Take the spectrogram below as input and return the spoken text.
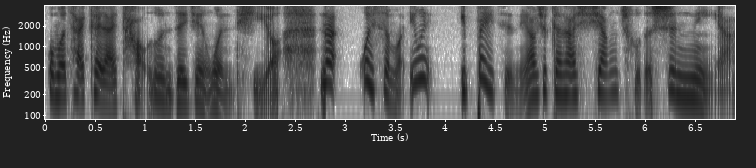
我们才可以来讨论这件问题哦。那为什么？因为。一辈子你要去跟他相处的是你啊，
